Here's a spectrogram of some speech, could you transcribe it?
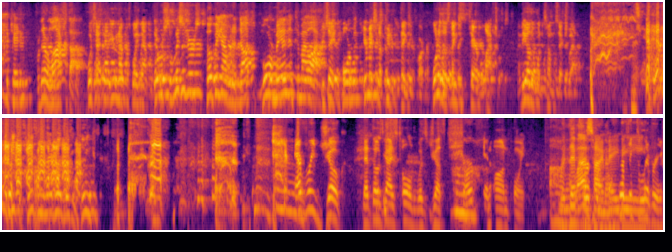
advocating for their lifestyle. What's that now? You and I can explain that one. There were solicitors hoping I would adopt more men into my life. You're saying Mormon? You're mixing up two different things here, partner. One of those things is a terrible life choice, and the other one is homosexuality. In order to keep the in the neighborhood looking clean, Every joke that those guys told was just sharp and on point. Oh, that Redemption last time, one, though. baby. Perfect delivery.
